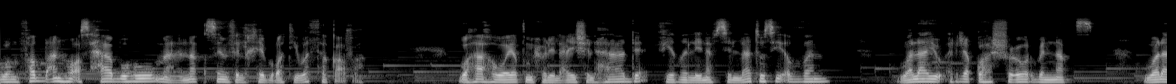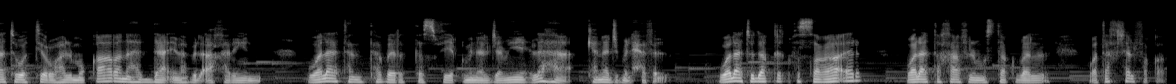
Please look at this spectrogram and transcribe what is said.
وانفض عنه أصحابه مع نقص في الخبرة والثقافة. وها هو يطمح للعيش الهادئ في ظل نفس لا تسيء الظن ولا يؤرقها الشعور بالنقص ولا توترها المقارنة الدائمة بالآخرين ولا تنتظر التصفيق من الجميع لها كنجم الحفل. ولا تدقق في الصغائر ولا تخاف المستقبل وتخشى الفقر.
